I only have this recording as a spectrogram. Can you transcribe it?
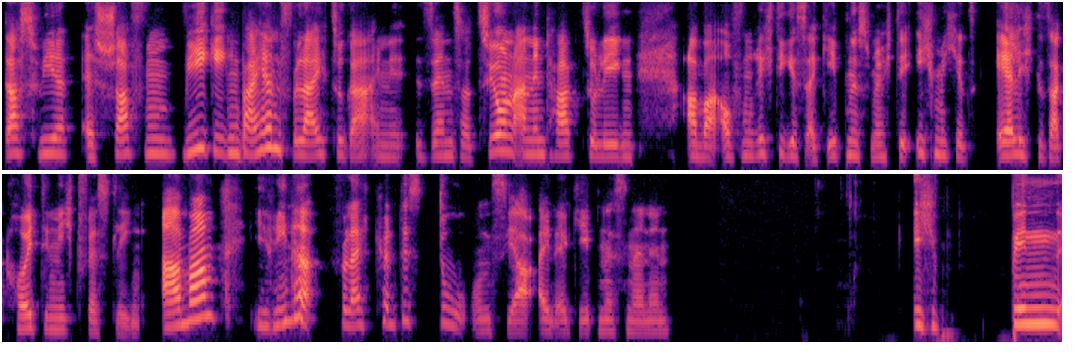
dass wir es schaffen, wie gegen Bayern vielleicht sogar eine Sensation an den Tag zu legen. Aber auf ein richtiges Ergebnis möchte ich mich jetzt ehrlich gesagt heute nicht festlegen. Aber Irina, vielleicht könntest du uns ja ein Ergebnis nennen. Ich bin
